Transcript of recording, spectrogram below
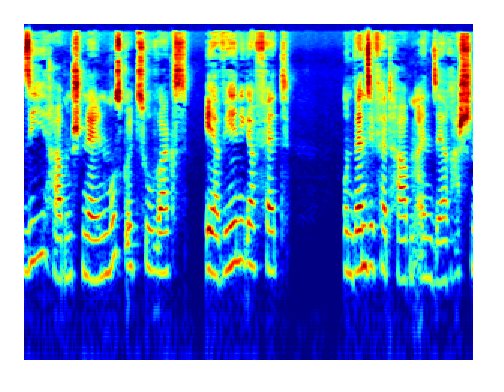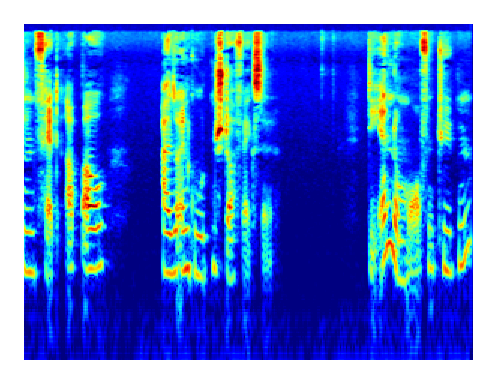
Sie haben schnellen Muskelzuwachs, eher weniger Fett, und wenn sie Fett haben, einen sehr raschen Fettabbau, also einen guten Stoffwechsel. Die endomorphen Typen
